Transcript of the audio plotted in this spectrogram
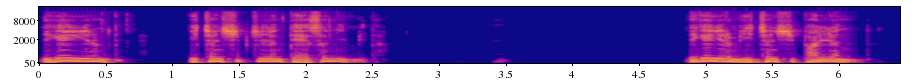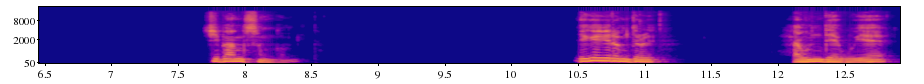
이게 이름 2017년 대선입니다. 예. 이게 이름 2018년 지방선거입니다. 이게 여러분들 해운대구에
